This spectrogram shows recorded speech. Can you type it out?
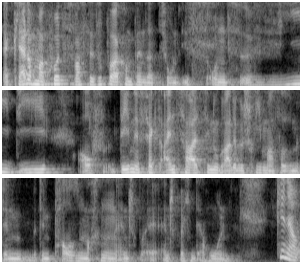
erklär doch mal kurz, was die Superkompensation ist und wie die auf den Effekt einzahlt, den du gerade beschrieben hast, also mit dem, mit dem Pausen machen, entsp äh, entsprechend erholen. Genau,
